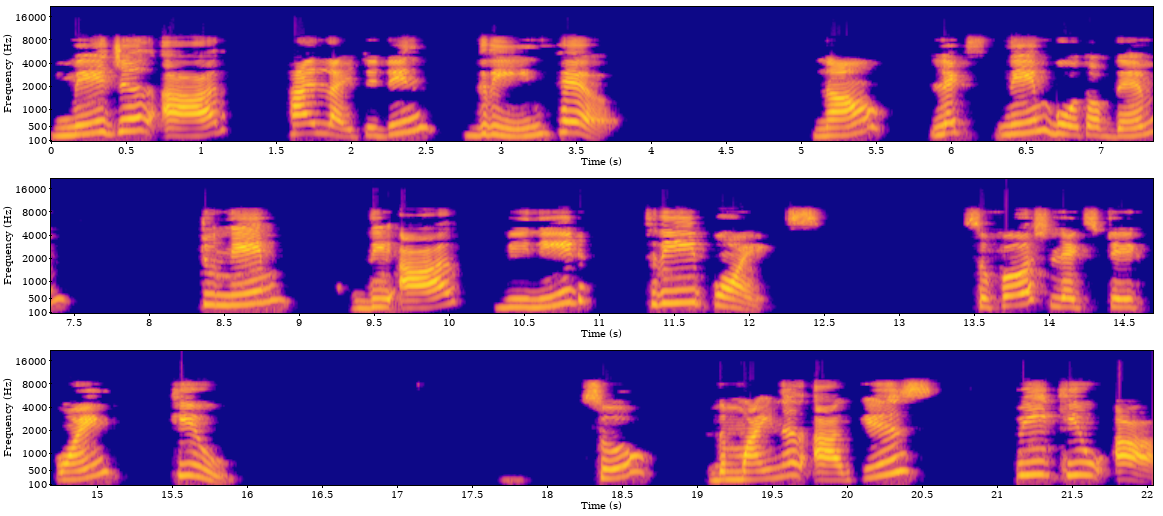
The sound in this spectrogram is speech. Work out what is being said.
major arc highlighted in green here. Now let's name both of them. To name the arc we need three points. So first let's take point Q. So the minor arc is PQR.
